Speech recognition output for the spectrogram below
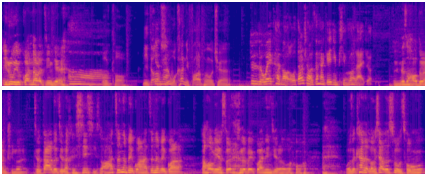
一路又关到了今天啊！我靠！你当时我看你发了朋友圈，对对对，我也看到了。我当时好像还给你评论来着。对，那时候好多人评论，就大家都觉得很稀奇，说啊，真的被关了，真的被关了。到后面所有人都被关进去了。我我，哎，我是看着楼下的树从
